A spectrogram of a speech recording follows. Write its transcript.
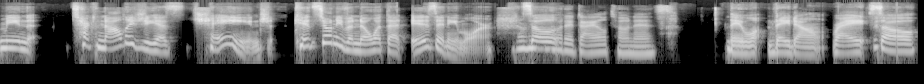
I mean, technology has changed. Kids don't even know what that is anymore. So- know what a dial tone is. They won't, they don't, right? So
